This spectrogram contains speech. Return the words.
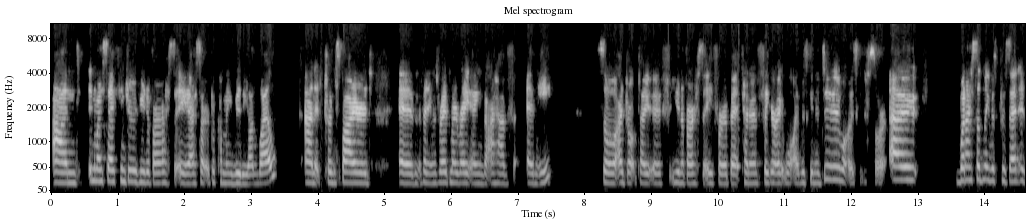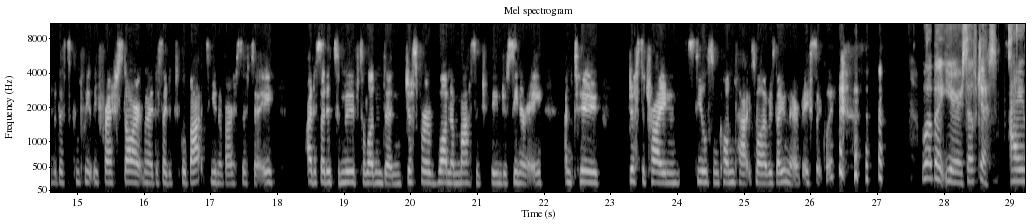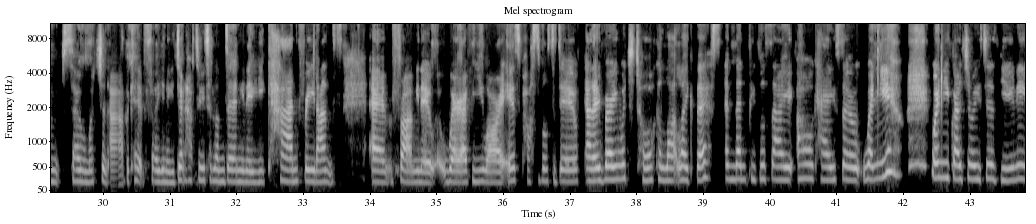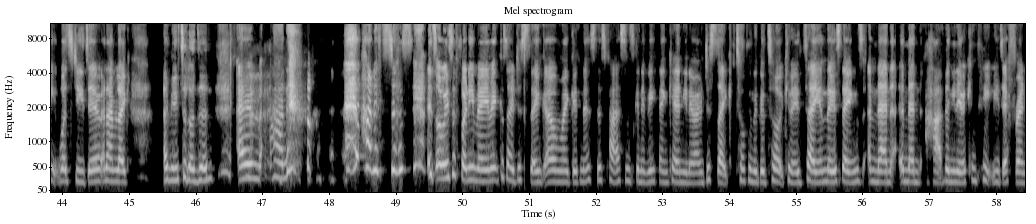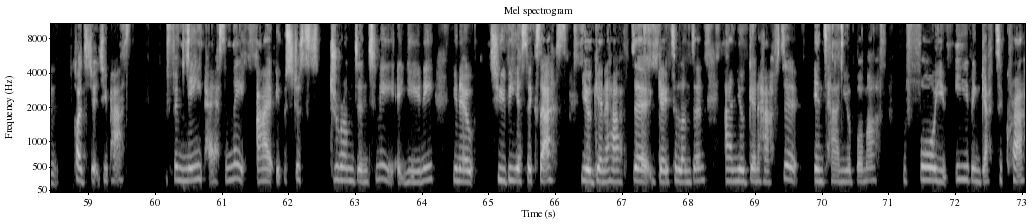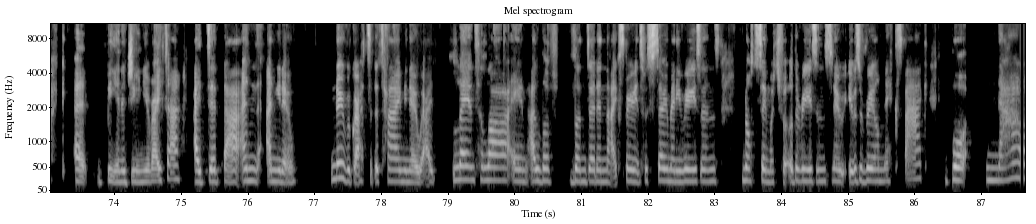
And in my second year of university, I started becoming really unwell. And it transpired, um, if anyone's read my writing, that I have ME. So I dropped out of university for a bit, kind of figure out what I was going to do, what I was going to sort out, when I suddenly was presented with this completely fresh start, when I decided to go back to university, I decided to move to London just for one, a massive change of scenery, and two, just to try and steal some contacts while I was down there, basically. What about yourself, Jess? I'm so much an advocate for, you know, you don't have to move to London, you know, you can freelance um, from, you know, wherever you are, it is possible to do. And I very much talk a lot like this. And then people say, oh, okay, so when you, when you graduated uni, what did you do? And I'm like, I moved to London. Um, and and it's just it's always a funny moment because I just think, oh my goodness, this person's gonna be thinking, you know, I'm just like talking the good talk, you know, saying those things and then and then having, you know, a completely different contradictory past. For me personally, I it was just drummed into me at uni, you know, to be a success, you're gonna have to go to London and you're gonna have to intern your bum off before you even get to crack at being a junior writer i did that. And and you know no regrets at the time you know i learned a lot. And i love london and that experience for so many reasons not so much for other reasons you know it was a real mixed bag. But now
